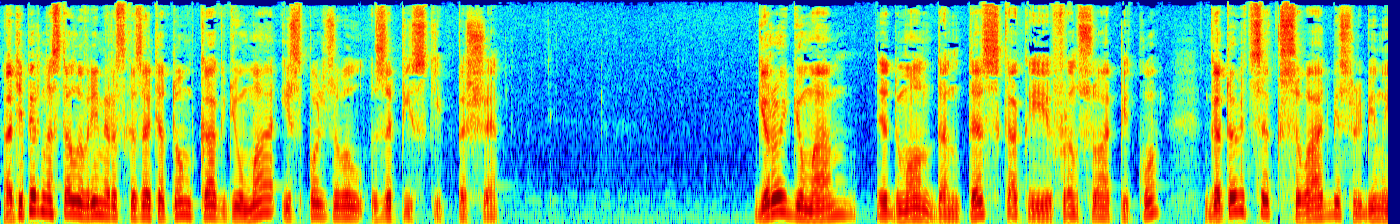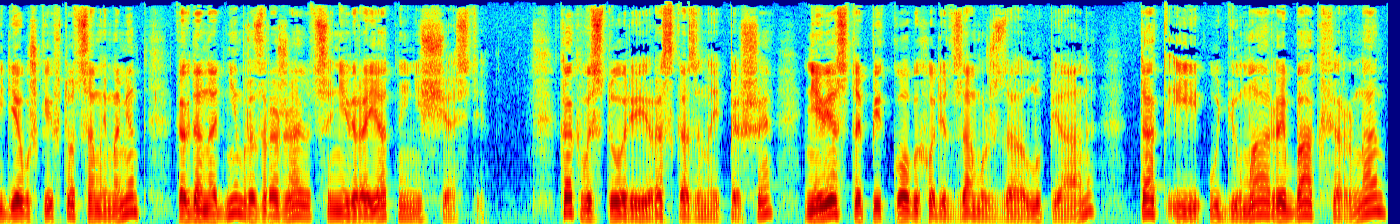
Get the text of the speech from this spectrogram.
А теперь настало время рассказать о том, как Дюма использовал записки Пеше. Герой Дюма Эдмон Дантес, как и Франсуа Пико, готовится к свадьбе с любимой девушкой в тот самый момент, когда над ним разражаются невероятные несчастья. Как в истории, рассказанной Пеше, невеста Пико выходит замуж за Лупиана, так и у Дюма рыбак Фернан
